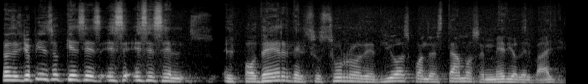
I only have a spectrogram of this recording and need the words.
Entonces yo pienso que ese es, el poder del susurro de Dios cuando estamos en medio del valle.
